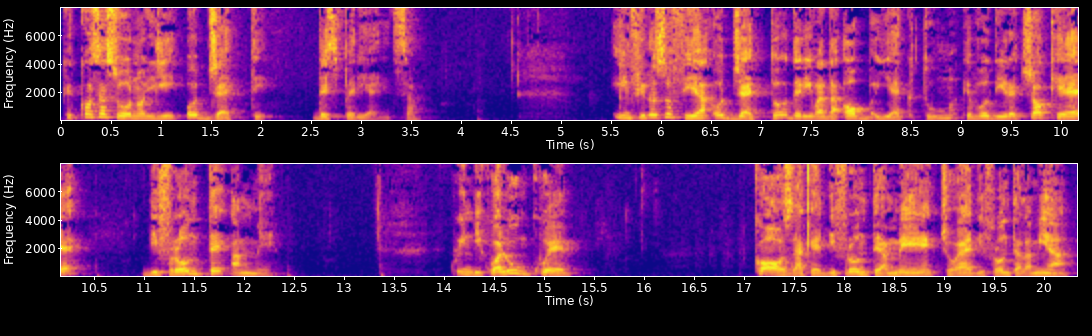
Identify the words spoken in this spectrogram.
Che cosa sono gli oggetti d'esperienza? In filosofia oggetto deriva da objectum, che vuol dire ciò che è di fronte a me. Quindi qualunque cosa che è di fronte a me, cioè di fronte mia,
